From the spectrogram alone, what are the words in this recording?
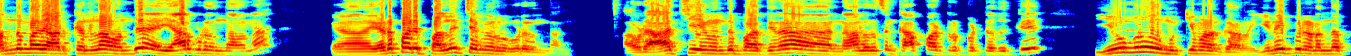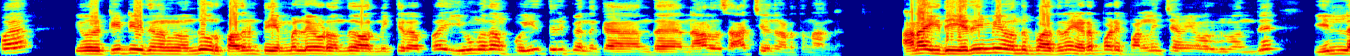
அந்த மாதிரி ஆட்கள்லாம் வந்து யார் கூட இருந்தாங்கன்னா எடப்பாடி பழனிசாமி அவர்கள் கூட இருந்தாங்க. அவருடைய ஆட்சியை வந்து பார்த்தீங்கன்னா நாலு வருஷம் காப்பாற்றப்பட்டதுக்கு இவங்களும் ஒரு முக்கியமான காரணம். இணைப்பு நடந்தப்ப இவர் டிடிவி தினங்கள் வந்து ஒரு பதினெட்டு எம்எல்ஏவோட வந்து அவர் நிக்கிறப்ப இவங்க தான் போய் திருப்பி அந்த க- அந்த நாலு வருஷம் ஆட்சி வந்து நடத்தினாங்க. ஆனா இது எதையுமே வந்து பாத்தீங்கன்னா எடப்பாடி பழனிசாமி அவர்கள் வந்து இல்ல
